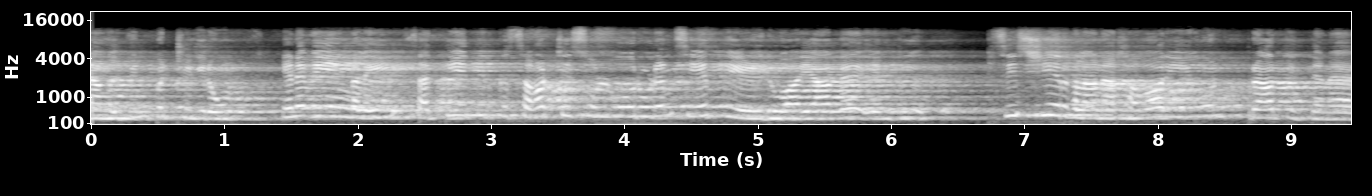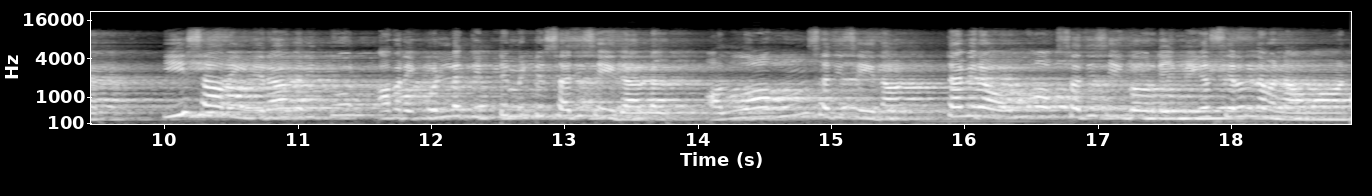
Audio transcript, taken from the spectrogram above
நாங்கள் பின்பற்றுகிறோம். எனவே எங்களை சத்தியத்திற்கு சாட்சி சொல்வோருடன் சேர்த்து எழுதுவாயாக என்று சிஷ்யர்களான ஹவாரியோன் பிரார்த்தித்தனர். ஈசாவை நிராகரித்தோர் அவரை கொல்ல திட்டமிட்டு சதி செய்தார்கள். அல்லாவும் சதி செய்தான். தவிர அல்லாஹ் சதி செய்பவர்கள் மிக சிறந்தவன் ஆவான்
